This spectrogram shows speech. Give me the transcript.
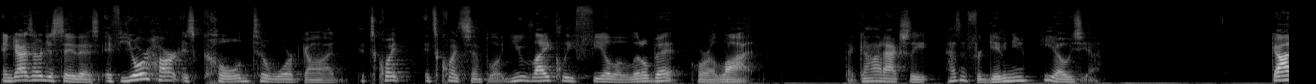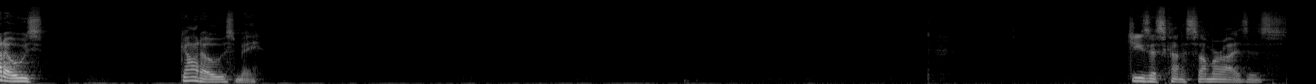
And guys, I would just say this. If your heart is cold toward God, it's quite it's quite simple. You likely feel a little bit or a lot that God actually hasn't forgiven you. He owes you. God owes God owes me. Jesus kind of summarizes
